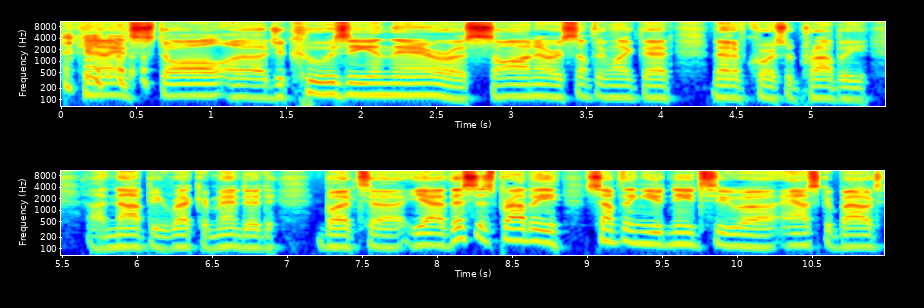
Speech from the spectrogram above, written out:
that? Can I install a jacuzzi in there or a sauna or something like that? That, of course, would probably uh, not be recommended. But uh, yeah, this is probably something you'd need to uh, ask about.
